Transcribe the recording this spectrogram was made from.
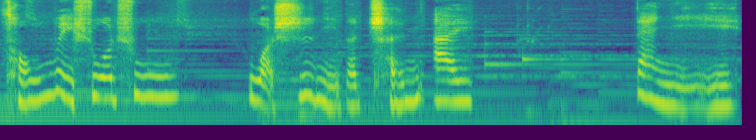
从未说出我是你的尘埃，但你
